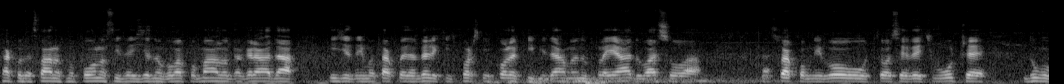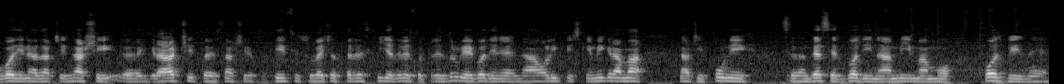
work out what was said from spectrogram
tako da stvarno smo ponosni da iz jednog ovako malog grada izjedrimo tako jedan veliki sportski kolektiv i damo jednu plejadu asova na svakom nivou, to se već vuče dugo godina, znači naši e, igrači, to jest naši reprezentativci su već od 1952. godine na olimpijskim igrama, znači punih 70 godina mi imamo ozbiljne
